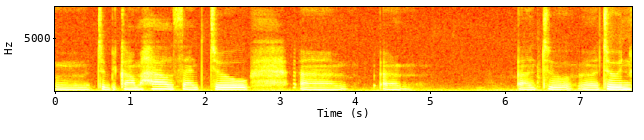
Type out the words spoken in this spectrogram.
um, to become health and to um, um, uh, to uh, to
